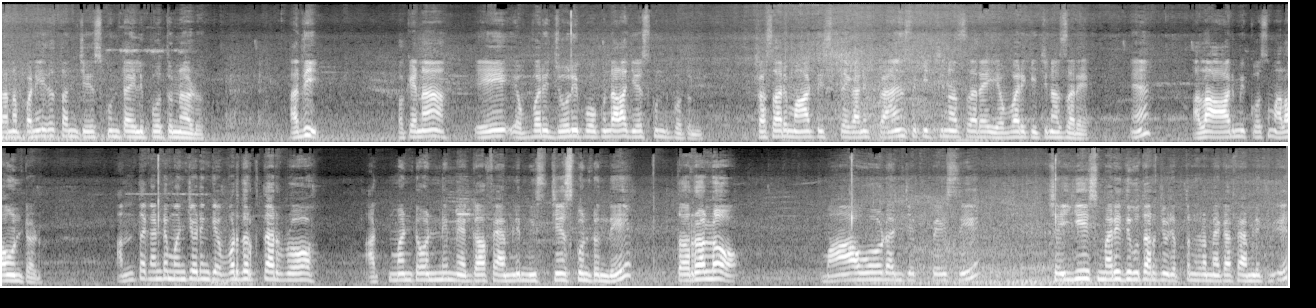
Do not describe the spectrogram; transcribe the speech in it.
తన పని ఏదో తను చేసుకుంటా వెళ్ళిపోతున్నాడు. అది. ఓకేనా? ఏ ఎవ్వరి జోలి పోకుండా అలా చేసుకుంటూ పోతుంది. ఒక్కసారి మాట ఇస్తే కానీ ఫ్యాన్స్కి ఇచ్చినా సరే ఎవరికి ఇచ్చినా సరే అలా ఆర్మీ కోసం అలా ఉంటాడు. అంతకంటే మంచివాడు ఇంకెవ్వరు దొరుకుతారు బ్రో? అట్మంటోన్ని మెగా ఫ్యామిలీ మిస్ చేసుకుంటుంది. త్వరలో మావోడు అని చెప్పేసి చెయ్యేసి మరీ దిగుతారు చూడు చెప్తాను చూడ మెగా ఫ్యామిలీకి.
